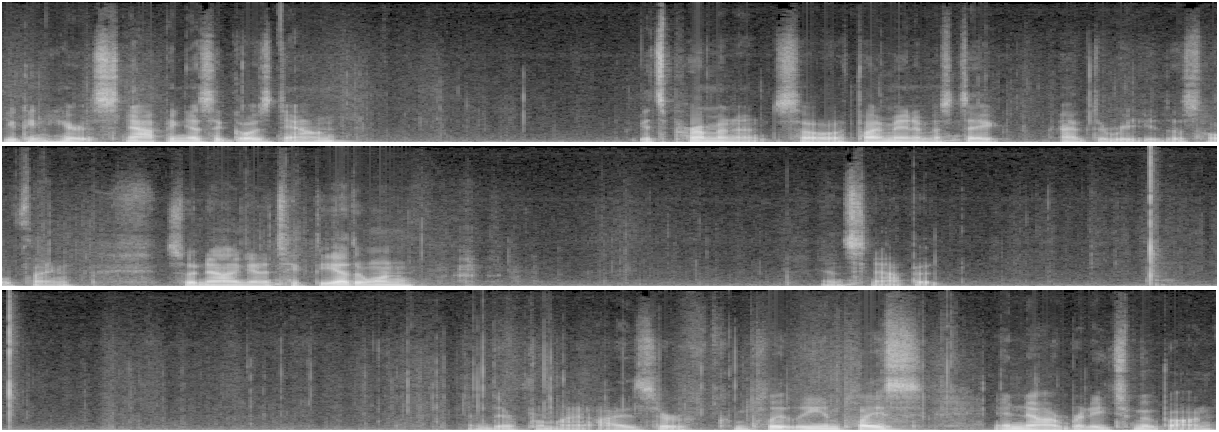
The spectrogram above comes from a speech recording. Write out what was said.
You can hear it snapping as it goes down. It's permanent so if I made a mistake I have to redo this whole thing. So now I'm gonna take the other one and snap it. And therefore my eyes are completely in place and now I'm ready to move on.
